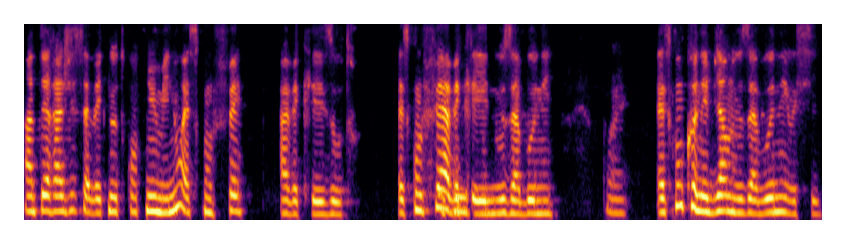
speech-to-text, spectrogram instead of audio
interagissent avec notre contenu, mais nous, est-ce qu'on le fait avec les autres? Est-ce qu'on le fait avec les, nos abonnés? Est-ce qu'on connaît bien nos abonnés aussi?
